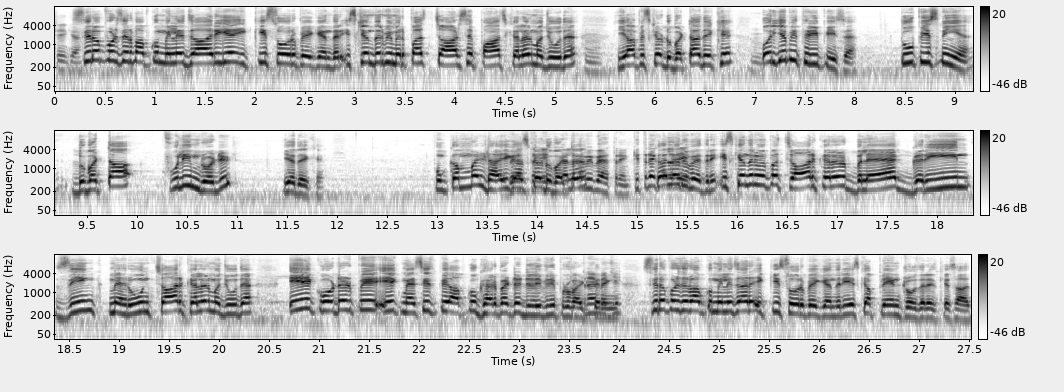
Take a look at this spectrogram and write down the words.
ठीक है। सिर्फ़ और सिर्फ़ आपको मिलने जा रही है इक्कीस सौ रुपए के अंदर। इसके अंदर भी मेरे पास चार से पाँच कलर मौजूद है। हम्म। ये आप इसका दुबट्टा देखें और ये भी थ्री पीस है। टू पीस नहीं है। दुबट्टा फुली एम्ब्रॉयडर्ड ये देखें। मुकम्मल ढाई गज का दुबट्टा दुपट्टा कलर भी बेहतरीन। कितने कलर कलर भी बेहतरीन। इसके अंदर मेरे पास चार कलर ब्लैक ग्रीन जिंक मेहरून चार कलर मौजूद है। एक ऑर्डर पे एक मैसेज पे आपको घर बैठे डिलीवरी प्रोवाइड करेंगे। सिर्फ़ और सिर्फ़ आपको मिले जा रहा है इक्कीस सौ रुपए के अंदर। ये इसका प्लेन ट्रोजर है इसके साथ।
